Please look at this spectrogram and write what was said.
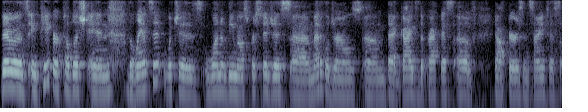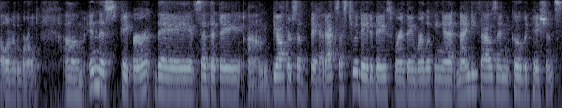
there was a paper published in The Lancet, which is one of the most prestigious uh, medical journals um, that guides the practice of doctors and scientists all over the world. Um, in this paper, they said that they, um, the author said that they had access to a database where they were looking at 90,000 COVID patients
